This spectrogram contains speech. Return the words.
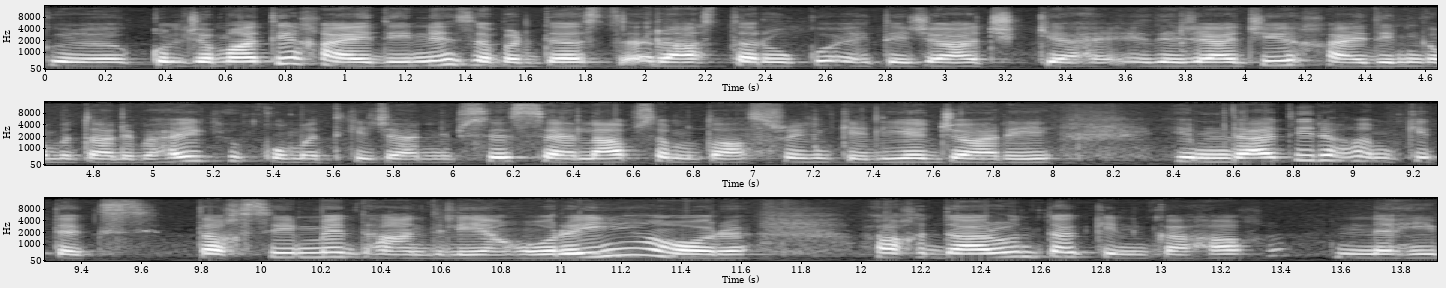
कुल जमाती कायदीन ने ज़बरदस्त रास्ता रोको एहतजाज किया है। एहतजाजी कायदीन का मुतालबा है कि हुकूमत की जानब से सैलाब से मुतासरीन के लिए जारी इमदादी रकम की तकसीम में धांधलियाँ हो रही हैं और हकदारों तक इनका हक नहीं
